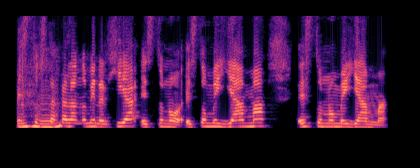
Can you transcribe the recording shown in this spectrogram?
esto está jalando mi energía, esto no, esto me llama, esto no me llama.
